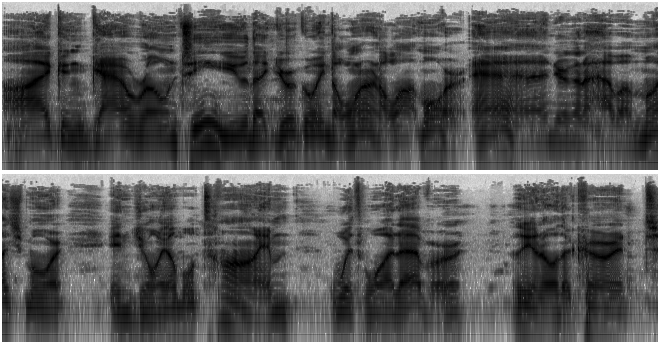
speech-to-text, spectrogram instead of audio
I can guarantee you that you're going to learn a lot more and you're going to have a much more enjoyable time with whatever, you know, the current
